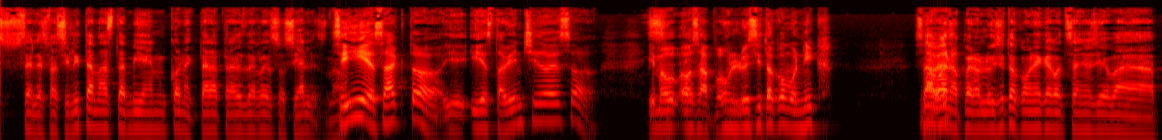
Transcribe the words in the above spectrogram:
se les facilita más también conectar a través de redes sociales, ¿no? Sí, exacto. Y, está bien chido eso. Y o sea, un Luisito Comunica. No, bueno, pero Luisito Comunica cuántos años lleva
